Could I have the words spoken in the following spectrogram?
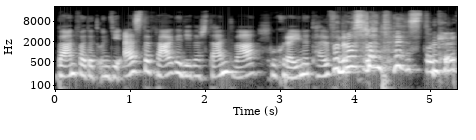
beantwortet. Und die erste Frage, die da stand, war, Ukraine Teil von Russland ist. Okay.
